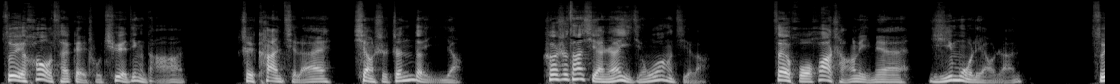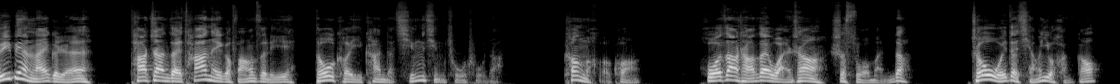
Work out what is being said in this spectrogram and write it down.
最后才给出确定答案。这看起来像是真的一样，可是他显然已经忘记了，在火化场里面一目了然，随便来个人，他站在他那个房子里都可以看得清清楚楚的，更何况火葬场在晚上是锁门的。周围的墙又很高，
